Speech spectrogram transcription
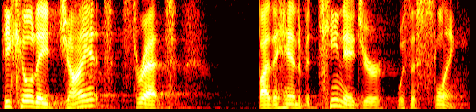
He killed a giant threat by the hand of a teenager with a sling.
